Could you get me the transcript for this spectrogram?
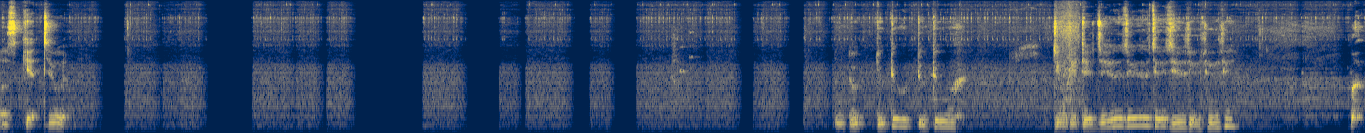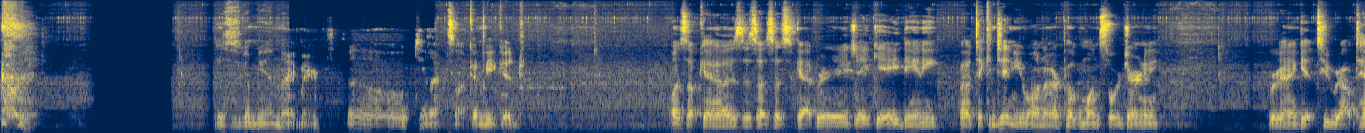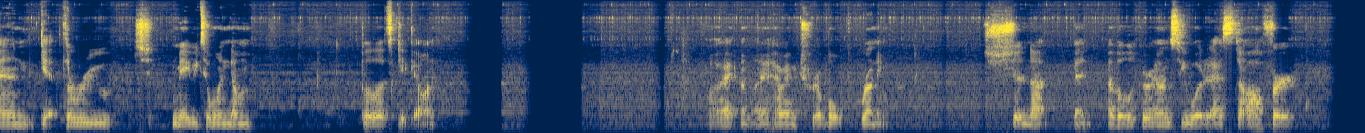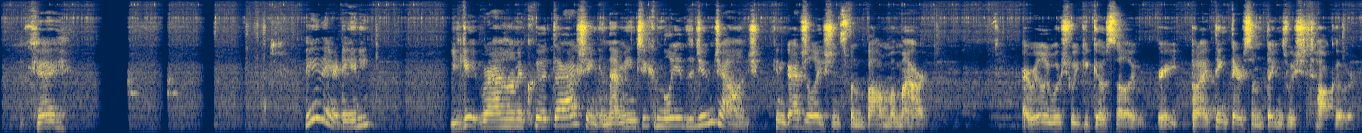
Let's get to it. Do do do do do do. Do do do do do do do do do do. This is gonna be a nightmare. Oh, tonight's not gonna be good. What's up, guys? This is us Scat Rage, aka Danny, about to continue on our Pokemon Sword journey. We're gonna get to Route 10, get through, t- maybe to Wyndon. But let's get going. Why am I having trouble running? Should not been. Have a look around, see what it has to offer. Okay. Hey there, Danny. You gave Raihan a good thrashing, and that means you completed the gym challenge. Congratulations from the bottom of my heart. I really wish we could go celebrate, but I think there's some things we should talk over.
